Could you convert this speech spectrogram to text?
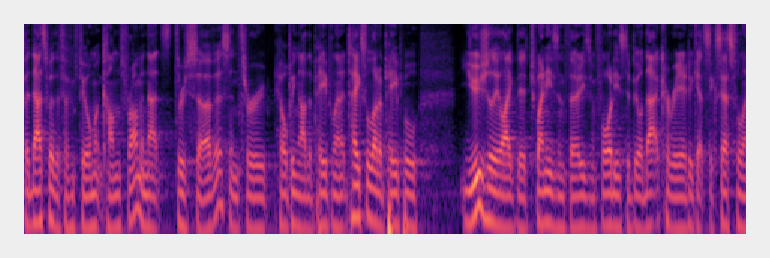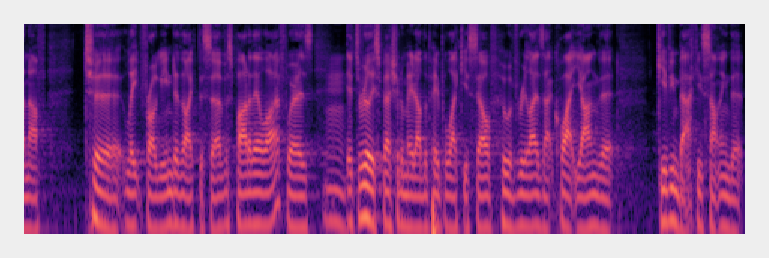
But that's where the fulfillment comes from, and that's through service and through helping other people. And it takes a lot of people usually like their 20s and 30s and 40s to build that career to get successful enough to leapfrog into like the service part of their life whereas mm. it's really special to meet other people like yourself who have realized that quite young that giving back is something that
